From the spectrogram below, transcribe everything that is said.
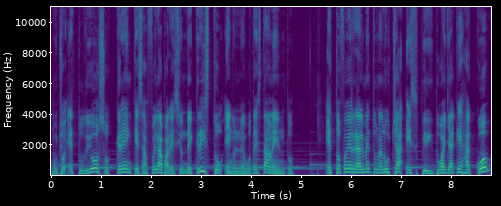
Muchos estudiosos creen que esa fue la aparición de Cristo en el Nuevo Testamento. Esto fue realmente una lucha espiritual ya que Jacob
